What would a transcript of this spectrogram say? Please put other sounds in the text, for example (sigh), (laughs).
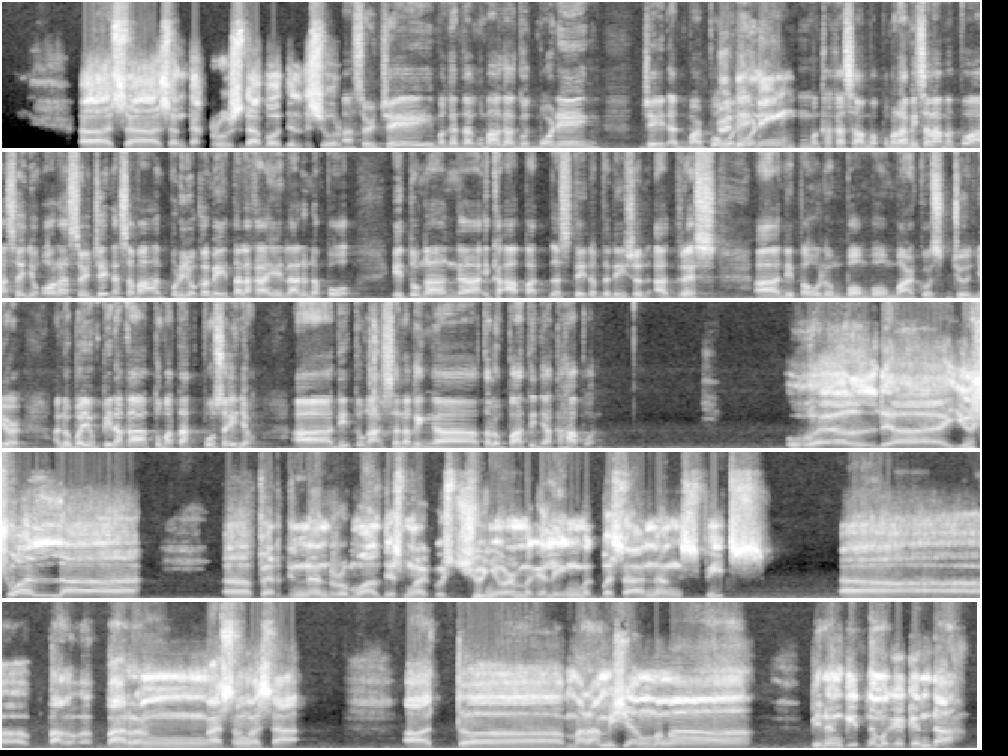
ah, sa Santa Cruz, Davao del Sur. Ah, Sir Jay, magandang umaga. Good morning. Jane Admar po. Good Muli, morning. mm, Magkakasama po. Maraming salamat po ha, sa inyong oras. Sir Jay, nasamahan po ninyo kami talakayin, lalo na po ito ngang ah, ikaapat na State of the Nation address ah, ni Pangulong Bongbong Marcos Jr. Ano ba yung pinaka tumatak po sa inyo Ah, dito nga sa naging ah, talumpati niya kahapon? Well, the usual uh, uh, Ferdinand Romualdez Marcos Jr. magaling magbasa ng speech. Uh, pa- parang asang-asa. At uh, marami siyang mga binanggit na magaganda.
